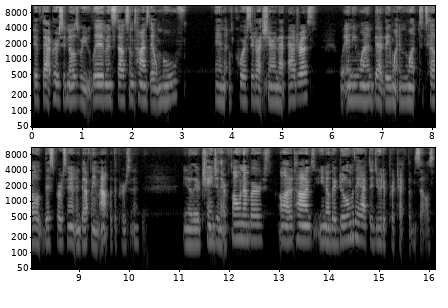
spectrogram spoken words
if that person knows where you live and stuff sometimes they'll move and of course they're not sharing that address with anyone that they wouldn't want to tell this person and definitely not with the person. You know, they're changing their phone numbers a lot of times. You know, they're doing what they have to do to protect themselves.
